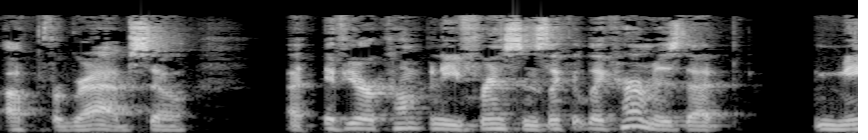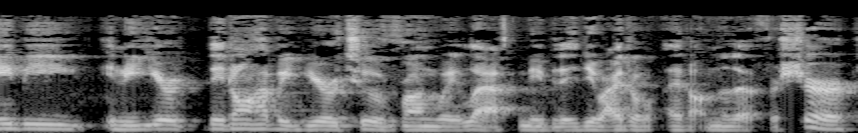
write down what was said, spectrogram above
up for grabs. So, uh, if you're a company, for instance, like like Hermez, that maybe in a year they don't have a year or two of runway left. Maybe they do. I don't. I don't know that for sure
